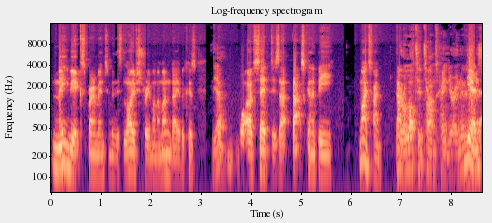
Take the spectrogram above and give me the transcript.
maybe experimented with this live stream on a Monday because Yeah, what I've said is that that's going to be my time. That, your allotted time to paint your own yeah, images.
